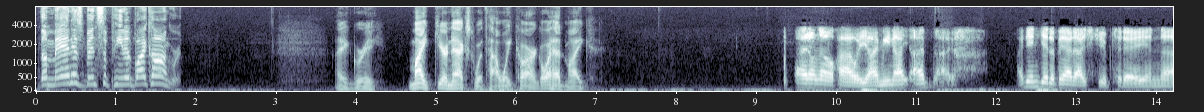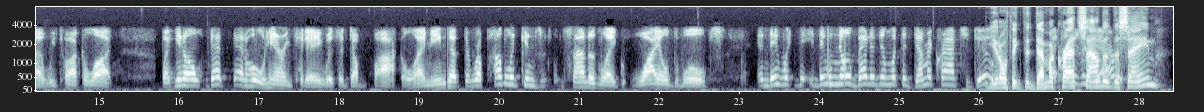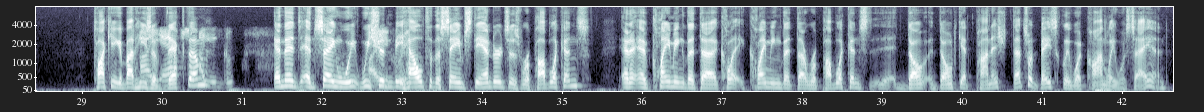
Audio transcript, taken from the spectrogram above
The man has been subpoenaed by Congress. I agree. Mike, you're next with Howie Carr. Go ahead, Mike. I don't know, Howie. I mean, I I, I, didn't get a bad ice cube today, and uh, we talk a lot. But you know that that whole hearing today was a debacle. I mean, that the Republicans sounded like wild wolves, and they would they, they know better than what the Democrats do. You don't think the Democrats sounded the same? Talking about he's I a victim, and then and saying we, we shouldn't be held to the same standards as Republicans, and, and claiming that uh, cl- claiming that uh, Republicans don't don't get punished. That's what basically what Connolly was saying.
